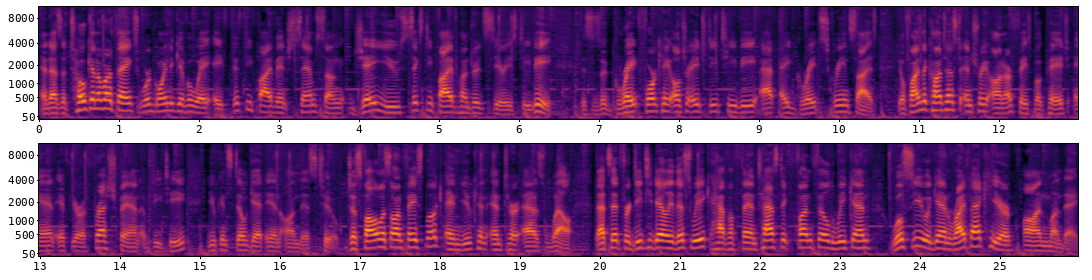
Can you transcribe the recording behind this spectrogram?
And as a token of our thanks, we're going to give away a 55 inch Samsung JU 6500 Series TV. This is a great 4K Ultra HD TV at a great screen size. You'll find the contest entry on our Facebook page, and if you're a fresh fan of DT, you can still get in on this too. Just follow us on Facebook and you can enter as well. That's it for DT Daily this week. Have a fantastic, fun-filled weekend. We'll see you again right back here on Monday.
